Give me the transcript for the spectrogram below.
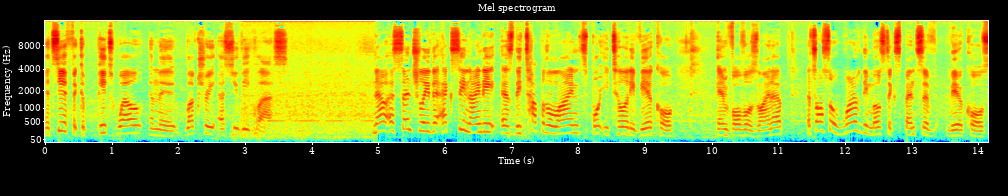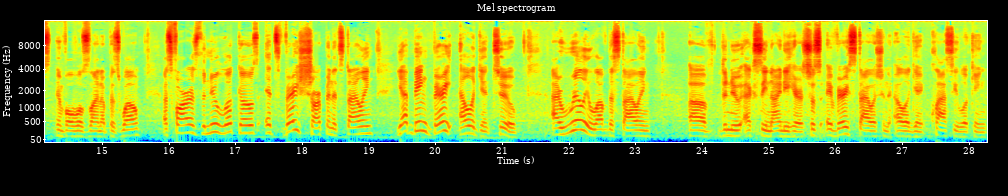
and see if it competes well in the luxury SUV class. Now essentially the XC90 is the top of the line sport utility vehicle in Volvo's lineup. It's also one of the most expensive vehicles in Volvo's lineup as well. As far as the new look goes, it's very sharp in its styling, yet being very elegant too. I really love the styling of the new XC90 here. It's just a very stylish and elegant, classy looking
